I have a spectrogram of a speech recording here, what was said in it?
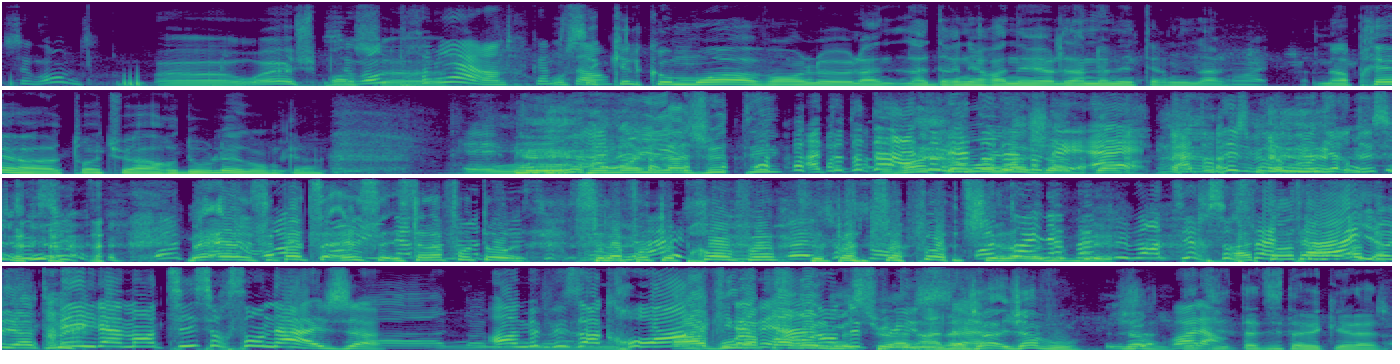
seconde, Euh, ouais, je pense. seconde, euh, première, un truc comme On ça. sait quelques mois avant le- la, la dernière année, la- l'année terminale. Ouais. Mais après, euh, toi, tu as redoublé, donc. euh, Et- Oh, comment il l'a jeté Attends, attends, Moi, attendez, comment attendez, attendez, eh, attendez, je vais rebondir dessus tout de suite. Mais c'est pas de ça, c'est c'est la photo, c'est la photo prof, hein. c'est pas de sa faute Autant il n'a pas pu mentir sur Attends, sa attends, taille, attends, mais il a menti sur son âge. En me faisant croire Ah, qu'il avait parole, un an de plus. Ah, j'a- j'avoue, j'avoue. Voilà. T'as dit- T'as dit t'avais quel âge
